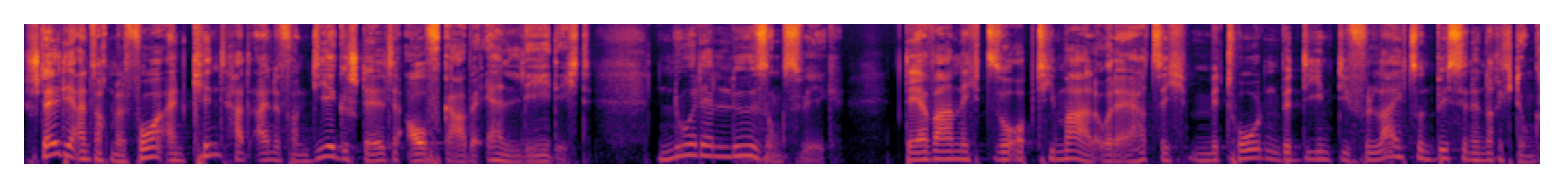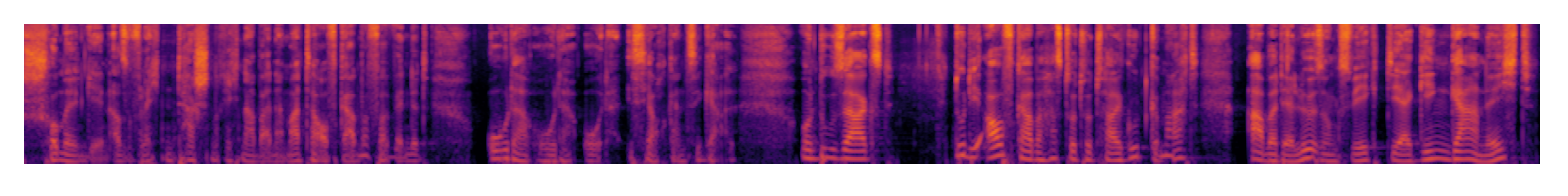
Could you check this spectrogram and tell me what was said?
Stell dir einfach mal vor, ein Kind hat eine von dir gestellte Aufgabe erledigt. Nur der Lösungsweg, der war nicht so optimal oder er hat sich Methoden bedient, die vielleicht so ein bisschen in Richtung Schummeln gehen. Also vielleicht einen Taschenrechner bei einer Matheaufgabe verwendet oder, oder, oder. Ist ja auch ganz egal. Und du sagst, du, die Aufgabe hast du total gut gemacht, aber der Lösungsweg, der ging gar nicht.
